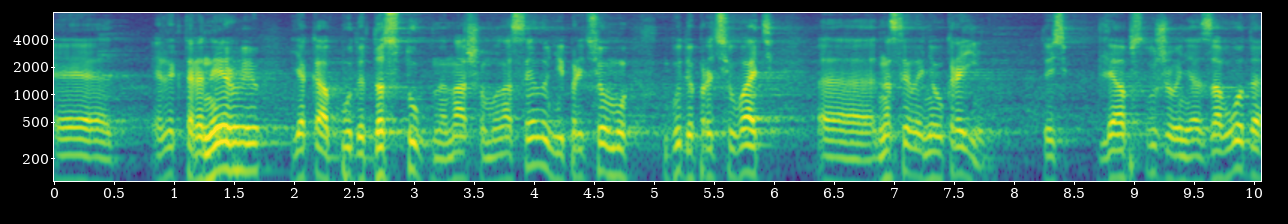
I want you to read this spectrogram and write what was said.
е, електроенергію, яка буде доступна нашому населенню, і при цьому буде працювати е, населення України. Тобто для обслуговування заводу,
